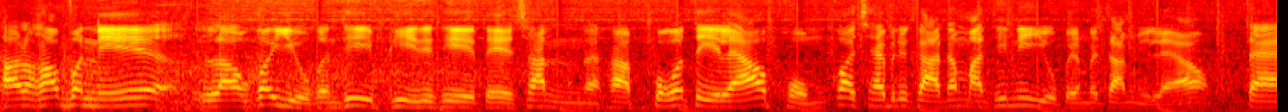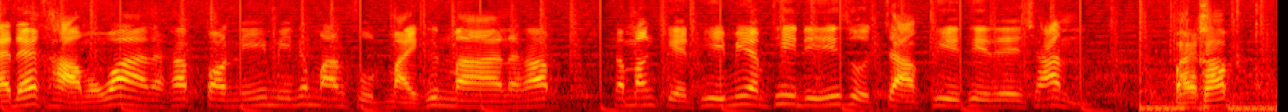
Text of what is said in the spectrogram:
เอาละครับวันนี้เราก็อยู่กันที่ PTT Station นะครับ ปกติแล้วผมก็ใช้บริการน้ำมันที่นี่อยู่เป็นประจำอยู่แล้ว แต่ได้ข่าวมาว่านะครับตอนนี้มีน้ำมันสูตรใหม่ขึ้นมานะครับน้ำมันเกรดพรีเมียมที่ดีที่สุดจาก PTT Station ไปครับ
